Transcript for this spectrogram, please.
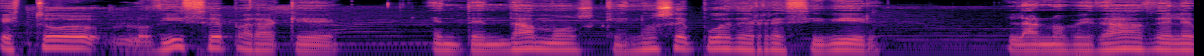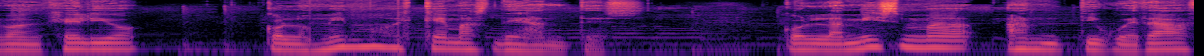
Esto lo dice para que entendamos que no se puede recibir la novedad del Evangelio con los mismos esquemas de antes, con la misma antigüedad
